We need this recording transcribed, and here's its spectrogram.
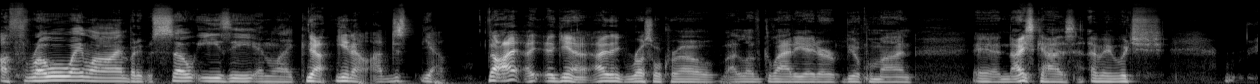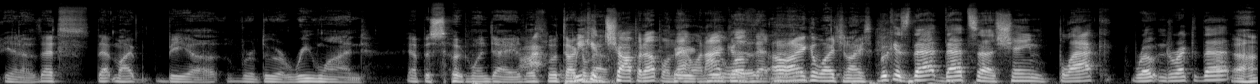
a throwaway line, but it was so easy and like Yeah. you know, I'm just yeah. No, I, I again, I think Russell Crowe. I love Gladiator, Beautiful Mind, and Nice Guys. I mean, which you know, that's that might be a we'll do a rewind episode one day. That's we'll talk we can chop it up on that one. I love that. Oh, Movie. I can watch Nice. because that that's uh, Shane Black wrote and directed that, Uh-huh.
